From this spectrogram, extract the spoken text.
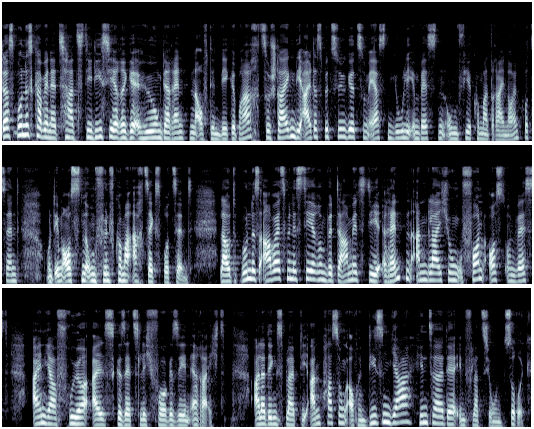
Das Bundeskabinett hat die diesjährige Erhöhung der Renten auf den Weg gebracht. So steigen die Altersbezüge zum 1. Juli im Westen um 4,39 Prozent und im Osten um 5,86 Prozent. Laut Bundesarbeitsministerium wird damit die Rentenangleichung von Ost und West ein Jahr früher als gesetzlich vorgesehen erreicht. Allerdings bleibt die Anpassung auch in diesem Jahr hinter der Inflation zurück.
